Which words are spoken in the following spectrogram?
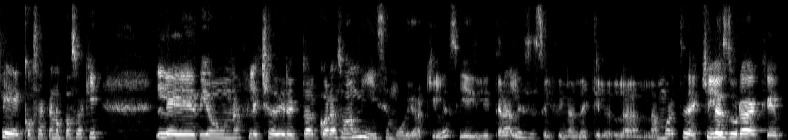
eh, cosa que no pasó aquí le dio una flecha directo al corazón y se murió Aquiles. Y literal, ese es el final de Aquiles. La, muerte de Aquiles dura que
